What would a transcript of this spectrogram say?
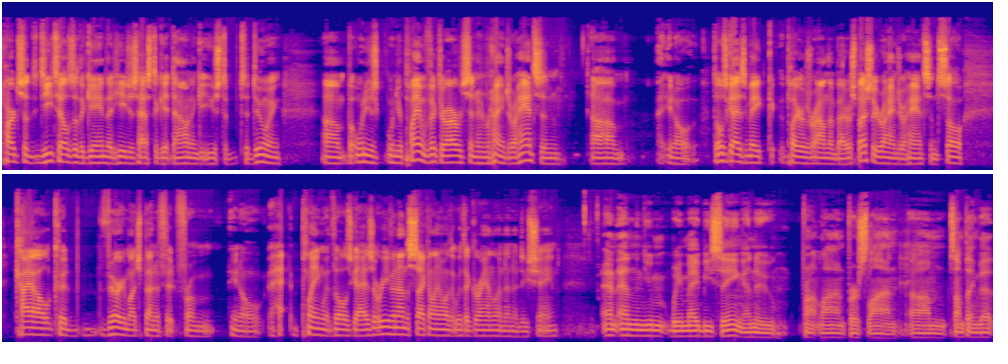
parts of the details of the game that he just has to get down and get used to, to doing. Um, but when you're when you're playing with Viktor Arvidsson and Ryan Johansen, um, you know those guys make the players around them better, especially Ryan Johansen. So Kyle could very much benefit from you know ha- playing with those guys, or even on the second line with with a Granlund and a Duchene. And and you, we may be seeing a new front line, first line, um, something that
